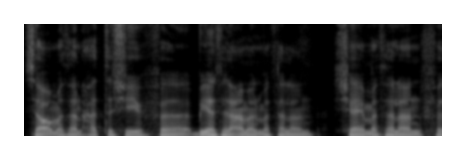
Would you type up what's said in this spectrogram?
سواء مثلا حتى شيء في بيئة العمل مثلا شيء مثلا في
